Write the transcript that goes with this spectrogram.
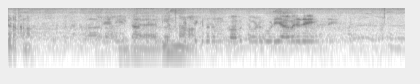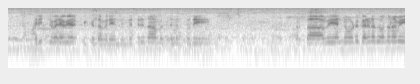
കിടക്കണം. ഡാഡി എന്നാണോ കോപത്തോടുകൂടിയാവരുതേ മരിച്ചവരെ ഉയർപ്പിക്കുന്നവനെ നിന്റെ തിരുനാമത്തിന് സ്തുതി കർത്താവെ എന്നോട് കരുണ തോന്നണമേ.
